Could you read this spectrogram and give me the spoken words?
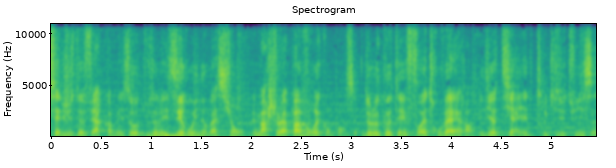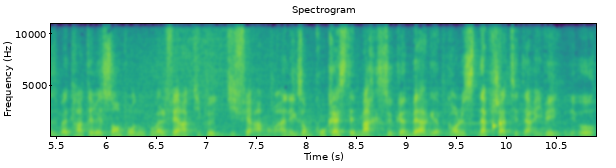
Essayez juste de faire comme les autres, vous avez zéro innovation, le marché va pas vous récompenser. De l'autre côté, il faut être ouvert et dire tiens, il y a des trucs qu'ils utilisent, ça peut être intéressant pour nous, on va le faire un petit peu différemment. Un exemple concret, c'était Mark Zuckerberg. Quand le Snapchat s'est arrivé, on dit oh,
